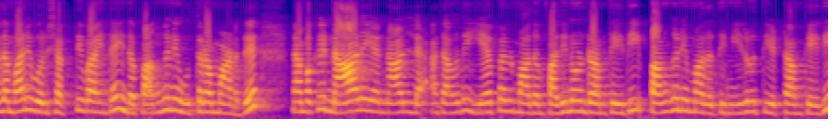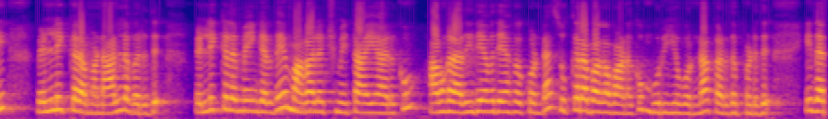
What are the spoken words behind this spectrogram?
அந்த மாதிரி ஒரு சக்தி வாய்ந்த இந்த பங்குனி உத்தரமானது நமக்கு நாளைய நாளில் அதாவது ஏப்ரல் மாதம் பதினொன்றாம் தேதி பங்குனி மாதத்தின் இருபத்தி எட்டாம் தேதி வெள்ளிக்கிழமை நாளில் வருது. வெள்ளிக்கிழமைங்கிறதே மகாலட்சுமி தாயாருக்கும் அவங்களை அதிதேவதையாக கொண்ட சுக்கர பகவானுக்கும் உரிய ஒன்றா கருதப்படுது. இந்த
